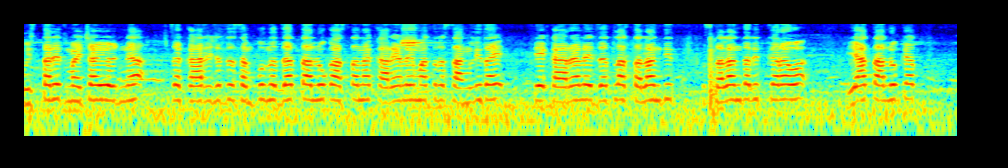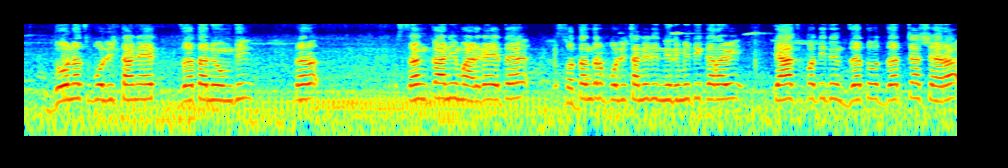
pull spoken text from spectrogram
विस्तारित महिषा योजनेचं कार्यक्षेत्र संपूर्ण जत तालुका असताना कार्यालय मात्र सांगलीत आहे. ते कार्यालय जतला स्थलांतरित स्थलांतरित करावं. या तालुक्यात दोनच पोलीस ठाणे आहेत जत आणि उमदी. तर संक आणि माडगा येथे स्वतंत्र पोलीस ठाण्याची निर्मिती करावी. त्याच पद्धतीने जत व जतच्या शहरा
